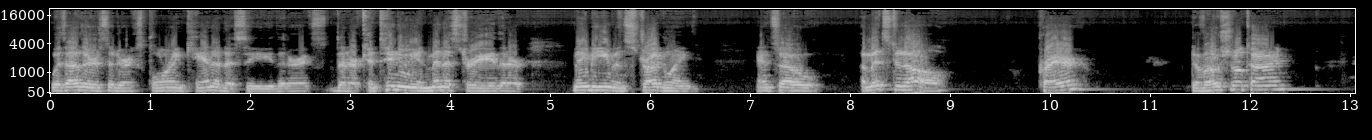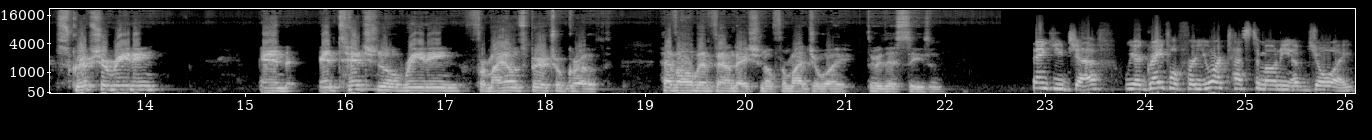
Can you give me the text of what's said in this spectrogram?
with others that are exploring candidacy, that are that are continuing in ministry, that are maybe even struggling. And so amidst it all, prayer, devotional time, scripture reading, and intentional reading for my own spiritual growth have all been foundational for my joy through this season. Thank you, Jeff. We are grateful for your testimony of joy.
